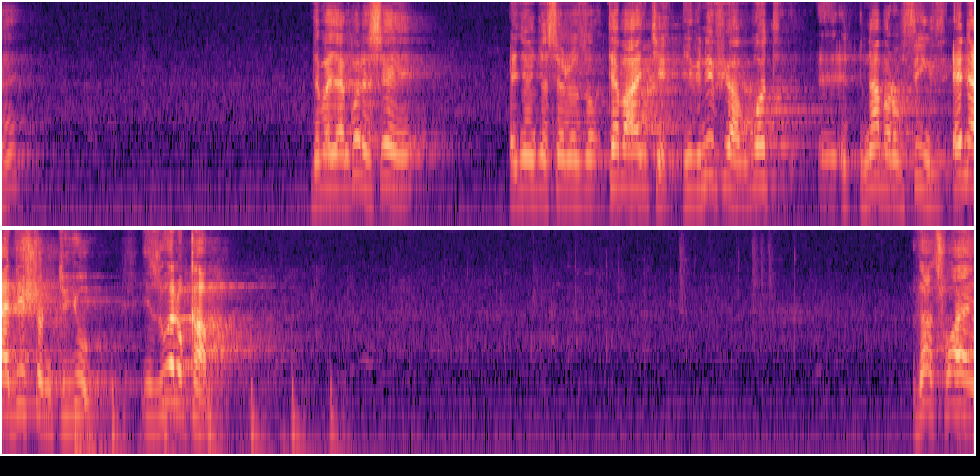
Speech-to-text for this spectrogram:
Eh? the bayankore say even if you have got a number of things any addition to you is welcome That's why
